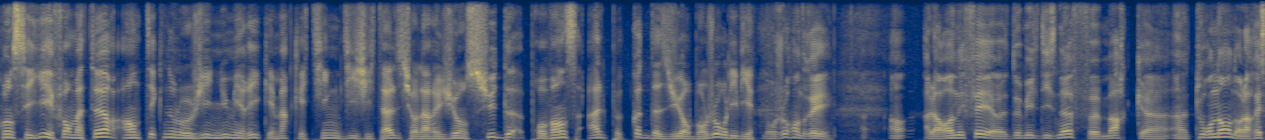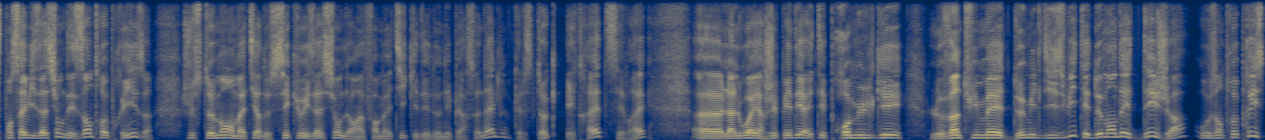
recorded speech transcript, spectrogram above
conseiller et formateur en technologie numérique et marketing digital sur la région Sud, Provence-Alpes-Côte d'Azur. Bonjour Olivier. Bonjour André. Alors en effet, 2019 euh, marque un, tournant dans la responsabilisation des entreprises, justement en matière de sécurisation de leur informatique et des données personnelles, qu'elles stockent et traitent, c'est vrai. Euh, la loi RGPD a été promulguée le 28 mai 2018 et demandait déjà aux entreprises,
